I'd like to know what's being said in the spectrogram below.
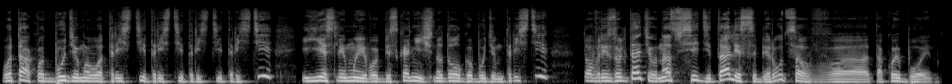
вот так вот будем его трясти, трясти, трясти, трясти, и если мы его бесконечно долго будем трясти, то в результате у нас все детали соберутся в э, такой Boeing.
